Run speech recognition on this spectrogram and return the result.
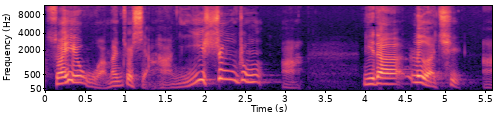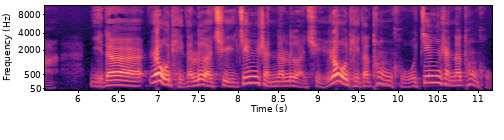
所以我们就想哈，你一生中啊，你的乐趣啊，你的肉体的乐趣、精神的乐趣、肉体的痛苦、精神的痛苦，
